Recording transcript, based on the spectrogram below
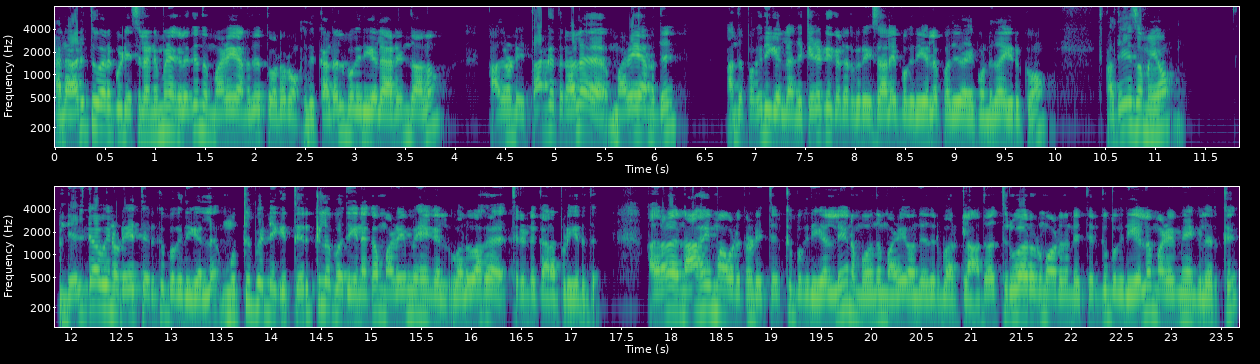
அந்த அடுத்து வரக்கூடிய சில நிமிடங்களுக்கு இந்த மழையானது தொடரும். இது கடல் பகுதிகளை அடைந்தாலும் அதனுடைய தாக்கத்தினால மழையானது அந்த பகுதிகளில் அந்த கிழக்கு கடற்கரை சாலை பகுதிகளில் பதிவாகி கொண்டு தான் இருக்கும். அதே சமயம் டெல்டாவினுடைய தெற்கு பகுதிகளில் முத்துப்பேட்டைக்கு தெற்கில் பார்த்தீங்கன்னாக்கா மழை மேகங்கள் வலுவாக திரண்டு காணப்படுகிறது. அதனால் நாகை மாவட்டத்தினுடைய தெற்கு பகுதிகளிலையும் நம்ம வந்து மழையை வந்து எதிர்பார்க்கலாம். அதாவது திருவாரூர் மாவட்டத்தினுடைய தெற்கு பகுதிகளில் மழை மேகங்கள் இருக்குது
